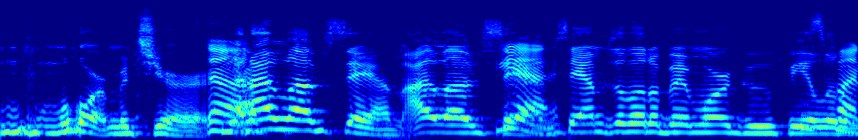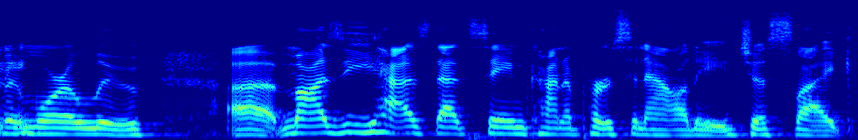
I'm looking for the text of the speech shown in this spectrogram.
more mature. But I love Sam. I love Sam. Yeah. Sam's a little bit more goofy, a little funny. bit more aloof. Uh, Mazi has that same kind of personality, just like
